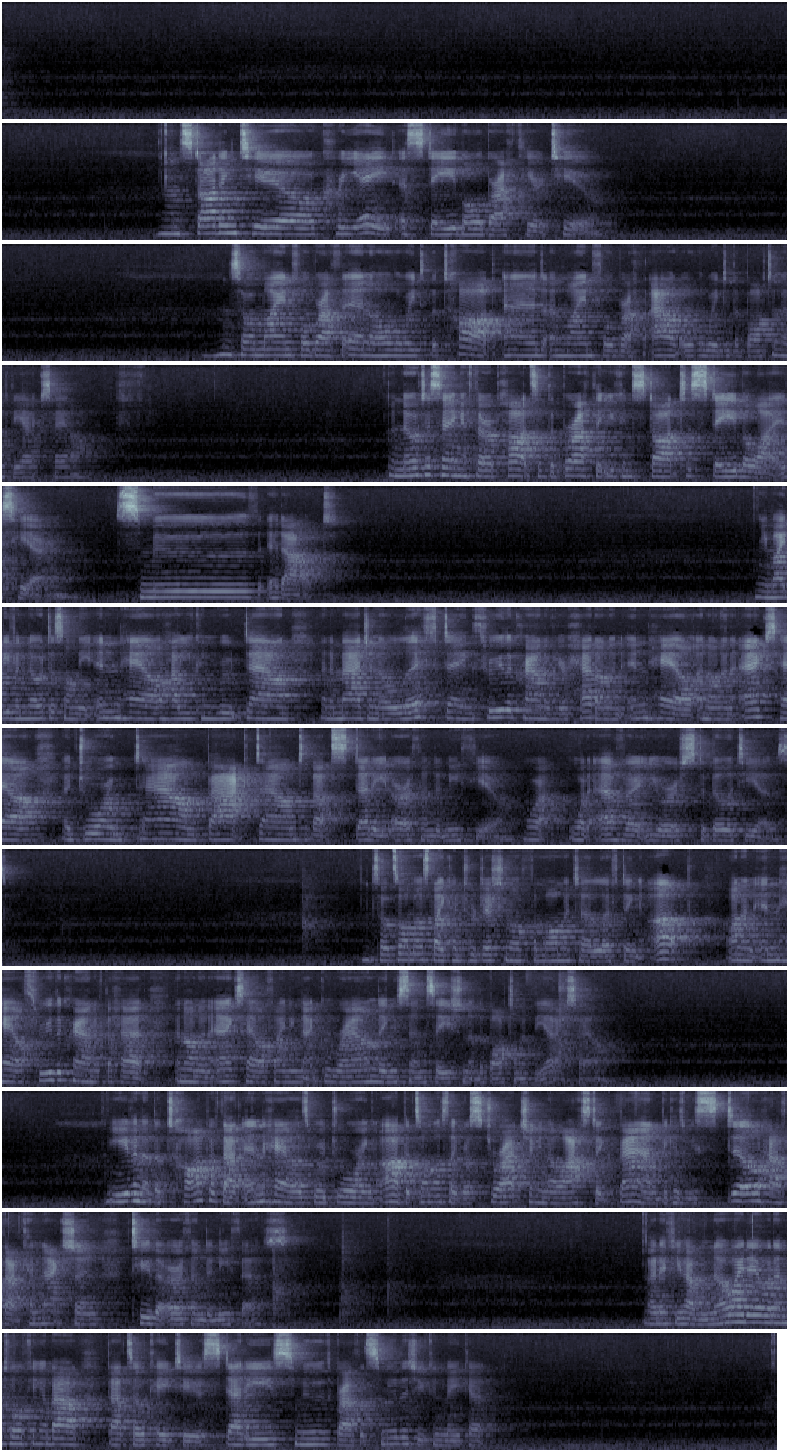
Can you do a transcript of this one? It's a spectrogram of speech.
I'm starting to create a stable breath here too. So a mindful breath in all the way to the top and a mindful breath out all the way to the bottom of the exhale. And noticing if there are parts of the breath that you can start to stabilize here. Smooth it out. You might even notice on the inhale how you can root down and imagine a lifting through the crown of your head on an inhale, and on an exhale, a drawing down, back down to that steady earth underneath you, what, whatever your stability is. And so it's almost like a traditional thermometer lifting up on an inhale through the crown of the head and on an exhale finding that grounding sensation at the bottom of the exhale. Even at the top of that inhale as we're drawing up, it's almost like we're stretching an elastic band because we still have that connection to the earth underneath us. And if you have no idea what I'm talking about, that's okay too. Steady, smooth breath, as smooth as you can make it.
